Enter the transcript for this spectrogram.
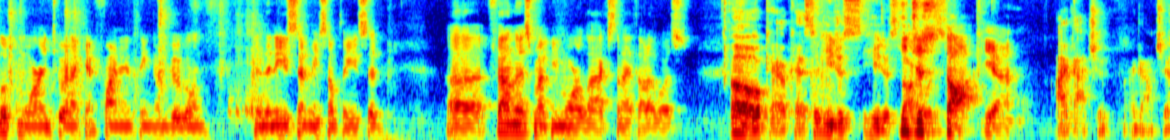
look more into it. I can't find anything. I'm googling." And then he sent me something. He said, uh, "Found this might be more lax than I thought it was." Oh, okay, okay. So he just he just He thought it just was- thought, yeah, I got you. I got you.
